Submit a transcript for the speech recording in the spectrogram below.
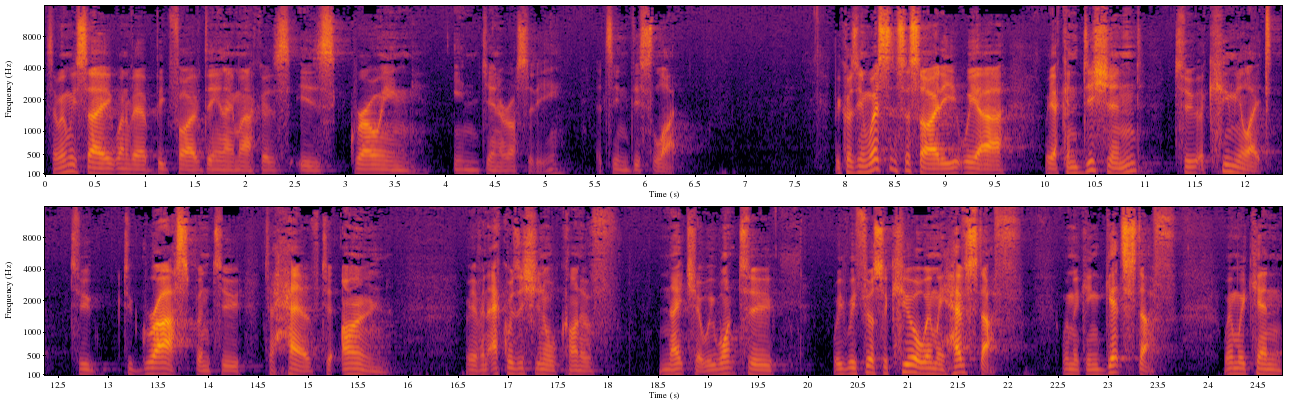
So when we say one of our big five DNA markers is growing in generosity, it's in this light. Because in Western society, we are, we are conditioned to accumulate, to, to grasp, and to, to have, to own. We have an acquisitional kind of nature. We want to, we, we feel secure when we have stuff, when we can get stuff, when we can,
